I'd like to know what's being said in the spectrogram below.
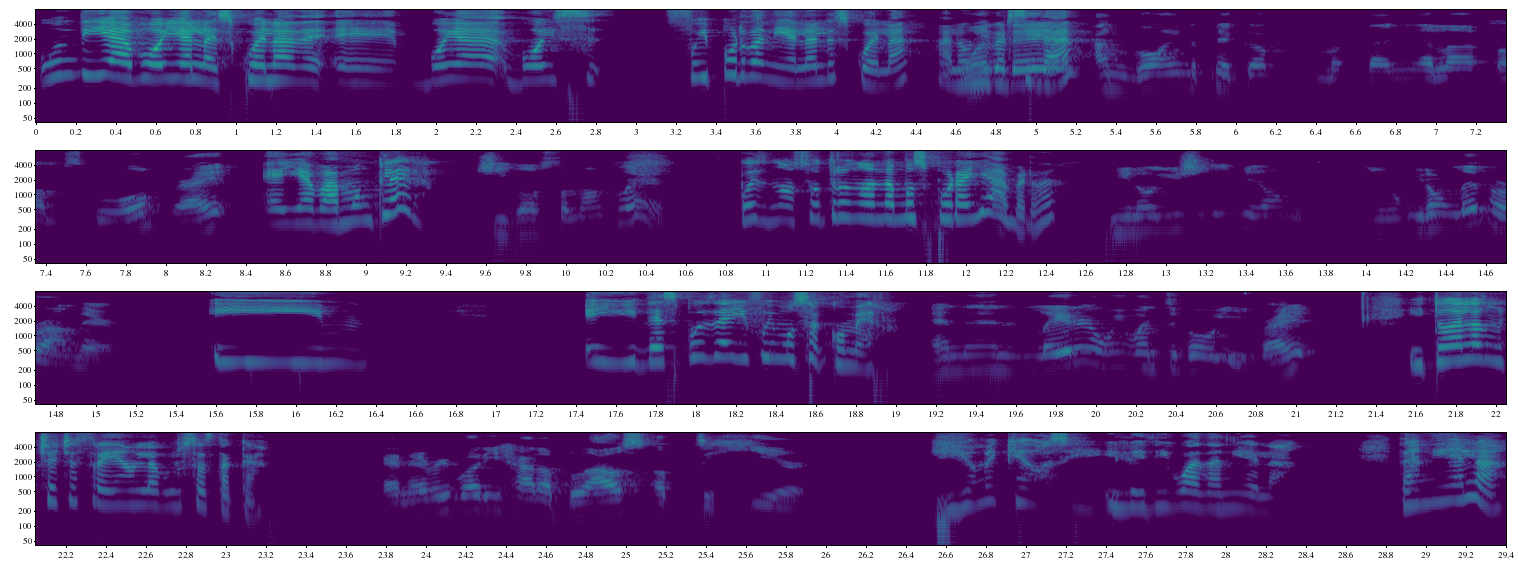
Un día voy a la escuela de, eh, voy a, voy, fui por Daniela a la escuela, a la One universidad. day, I'm going to pick up Daniela from school, right? Ella va a Montclair. She goes to Montclair. Pues nosotros no andamos por allá, ¿verdad? You know, usually we don't, you know, we don't live around there. Y, y después de ahí fuimos a comer. And then later we went to go eat, right? Y todas las muchachas traían la blusa hasta acá. And everybody had a blouse up to here. Y yo me quedo así y le digo a Daniela, Daniela,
